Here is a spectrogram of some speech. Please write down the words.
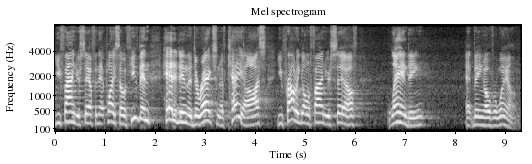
you find yourself in that place. So if you've been headed in the direction of chaos, you're probably going to find yourself landing at being overwhelmed.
